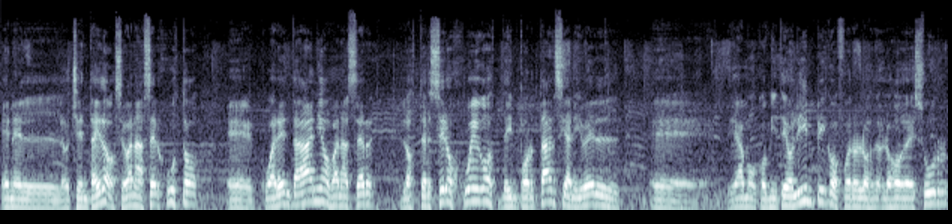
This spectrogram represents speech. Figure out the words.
en el 82. Se van a hacer justo 40 eh, años, van a ser los terceros Juegos de importancia a nivel, eh, digamos, Comité Olímpico. Fueron los, los Odesur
